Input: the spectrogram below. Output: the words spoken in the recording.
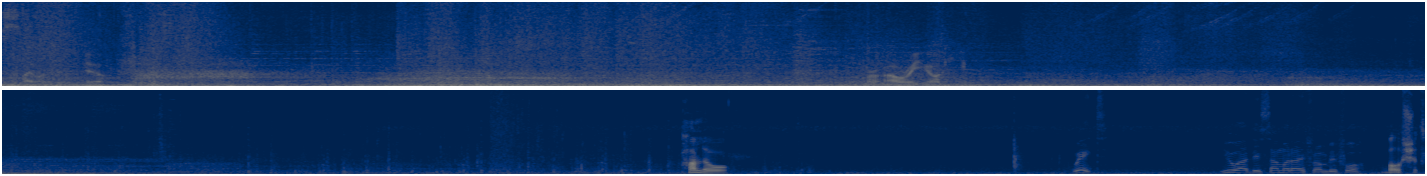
This I wanted to do. For our Joachim. Hello. Wait. You are the samurai from before. Bullshit.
